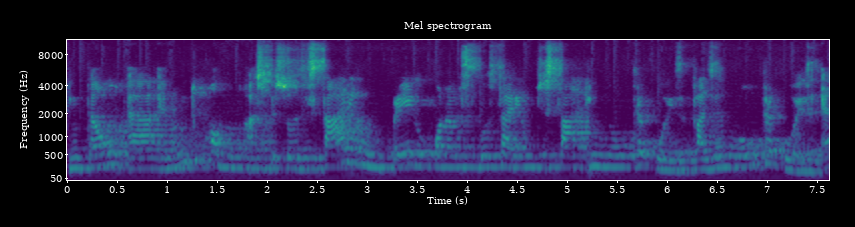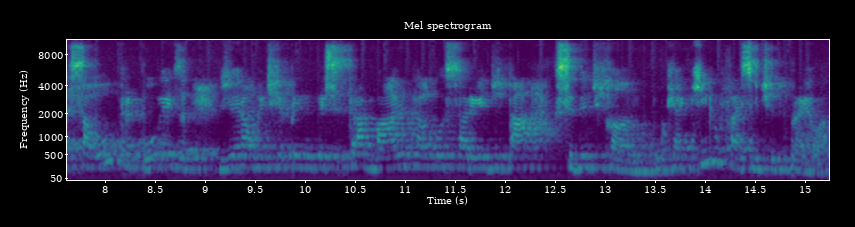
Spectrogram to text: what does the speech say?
Então, é, é muito comum as pessoas estarem no emprego quando elas gostariam de estar em outra coisa, fazendo outra coisa. Essa outra coisa geralmente representa esse trabalho que ela gostaria de estar se dedicando, porque aquilo faz sentido para ela,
